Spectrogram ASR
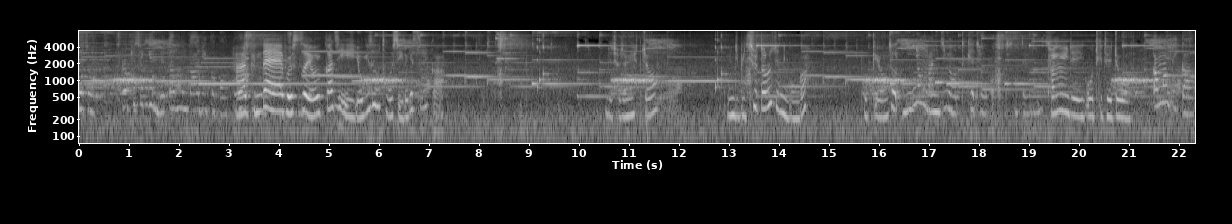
스토리에서 저렇게 생긴 외다리 다리가 막아 근데 벌써 여기까지 여기서부터 벌써 이러겠습니까? 이제 저장했죠. 왠지 밑으로 떨어지는 건가? 볼게요. 저 인형 만지면 어떻게 될 것 같은데 당연히 이제 이거 어떻게 되죠? 까마귀가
